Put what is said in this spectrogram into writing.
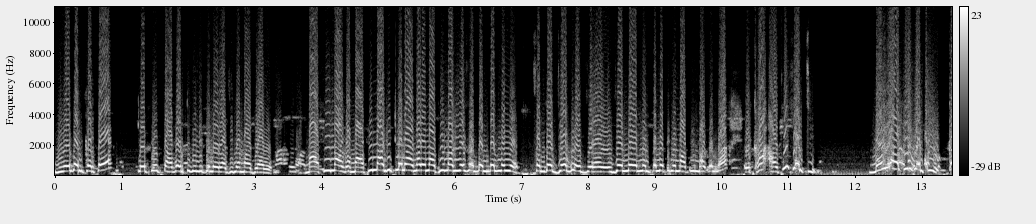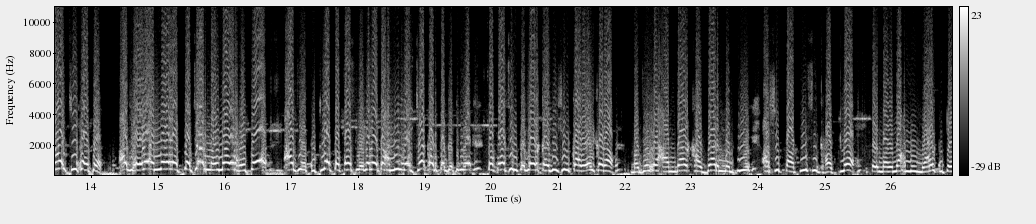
निवेदन करते की ते ताबडतोबीने त्याला राजीनामा द्यावं. माफी मागा माफी मागितलं ना आम्हाला माफी मागण्याचा बंधन नाहीये. समजा जग उजळल्यानंतर तिने माफी मागणं एका ऑफिसरची महिला ऑफिसरची काय चूक होतं? आज एवढा अन्याय महिन्यावर महिलावर होतो. आज कुठलं तपासलं गेलं तर आम्ही मोर्चा काढतो की तुम्ही तपासून त्याच्यावर कायदेशीर कारवाई करा. म्हणजे हे आमदार खासदार मंत्री अशी पाठीशी घातलं तर महिला आम्ही न्याय कुठे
